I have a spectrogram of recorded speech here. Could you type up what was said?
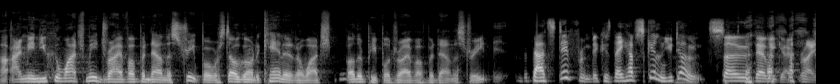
Uh, I mean, you can watch me drive up and down the street, but we're still going to Canada to watch other people drive up and down the street. But that's different because they have skill and you don't. So there we go. Right.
